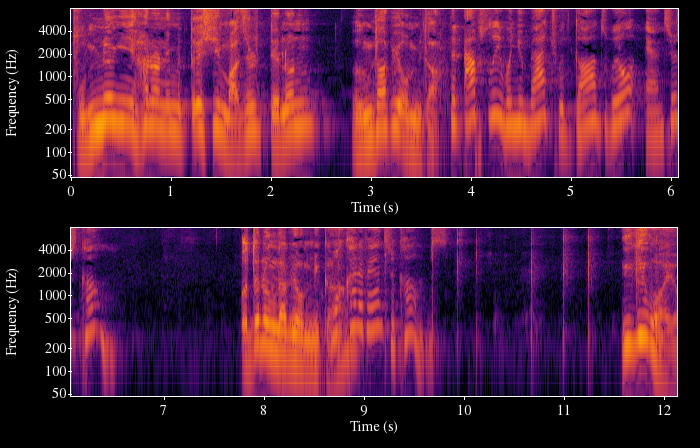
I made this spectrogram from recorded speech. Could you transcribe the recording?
분명히 하나님의 뜻이 맞을 때는 응답이 옵니다. Then absolutely when you match with God's will, answers come. 어떤 응답이 옵니까? What kind of answer comes? 이게 와요.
